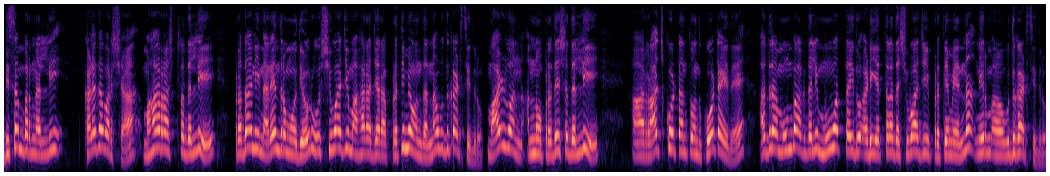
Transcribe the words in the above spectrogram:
ಡಿಸೆಂಬರ್ನಲ್ಲಿ, ಕಳೆದ ವರ್ಷ ಮಹಾರಾಷ್ಟ್ರದಲ್ಲಿ ಪ್ರಧಾನಿ ನರೇಂದ್ರ ಮೋದಿ ಅವರು ಶಿವಾಜಿ ಮಹಾರಾಜರ ಪ್ರತಿಮೆ ಒಂದನ್ನು ಉದ್ಘಾಟಿಸಿದರು. ಮಾಳ್ವನ್ ಅನ್ನೋ ಪ್ರದೇಶದಲ್ಲಿ ರಾಜ್ಕೋಟ್ ಅಂತ ಒಂದು ಕೋಟೆ ಇದೆ. ಅದರ ಮುಂಭಾಗದಲ್ಲಿ ಮೂವತ್ತೈದು ಅಡಿ ಎತ್ತರದ ಶಿವಾಜಿ ಪ್ರತಿಮೆಯನ್ನು ನಿರ್ಮ ಉದ್ಘಾಟಿಸಿದ್ರು.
